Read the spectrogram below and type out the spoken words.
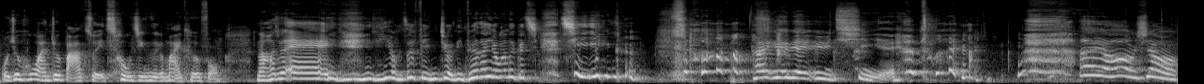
我就忽然就把嘴凑近这个麦克风，然后他就哎、你你有这瓶酒，你不要再用那个气气音了。他跃跃欲泣耶！对哎呀，好好笑、哦！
